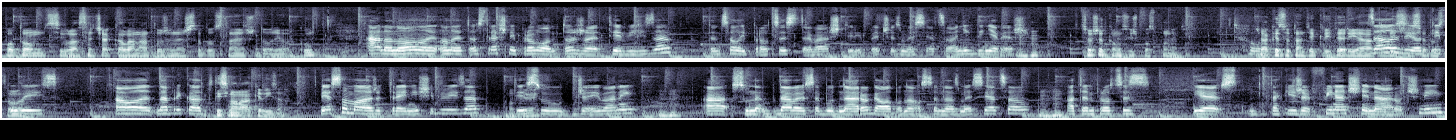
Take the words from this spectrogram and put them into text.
potom si vlastne čakala na to, že než sa dostaneš do New Yorku. Áno, no, ono, je to strašný problém to, že tie víza, ten celý proces trvá 4, 5, 6 mesiacov a nikdy nevieš. Uh-huh. Čo všetko musíš posplňať? Čo, aké sú tam tie kritériá, Záleží od typu víz. Ale napríklad... Tak ty si mala aké víza? Ja som mala, že traineeship víza, tie okay. sú j uh-huh. a sú, dávajú sa buď na rok alebo na 18 mesiacov uh-huh. a ten proces je taký, že finančne náročný,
